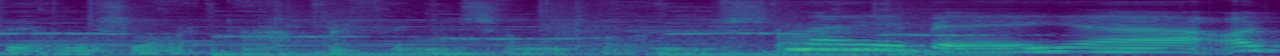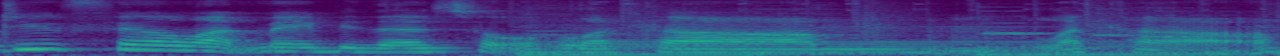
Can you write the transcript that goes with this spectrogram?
feels like that i think sometimes so. Maybe, yeah. I do feel like maybe there's sort of like um like a,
